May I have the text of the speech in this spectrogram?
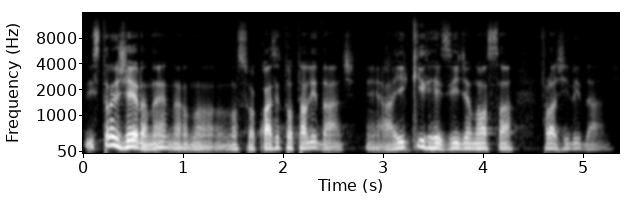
estrangeira, né? na, na, na sua quase totalidade. É aí que reside a nossa fragilidade.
